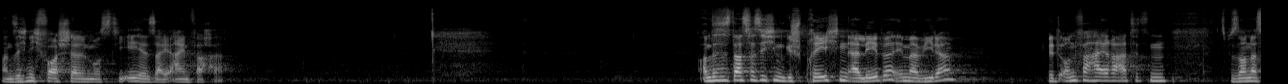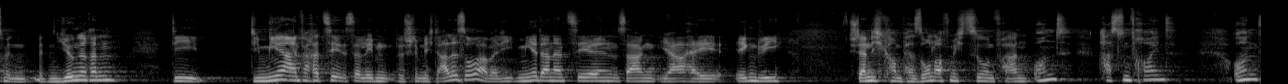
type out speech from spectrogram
man sich nicht vorstellen muss, die Ehe sei einfacher. Und das ist das, was ich in Gesprächen erlebe, immer wieder, mit Unverheirateten, besonders mit, mit den Jüngeren, die, die mir einfach erzählen, das erleben bestimmt nicht alle so, aber die mir dann erzählen, sagen, ja, hey, irgendwie ständig kommen Personen auf mich zu und fragen, und, hast du einen Freund? Und,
